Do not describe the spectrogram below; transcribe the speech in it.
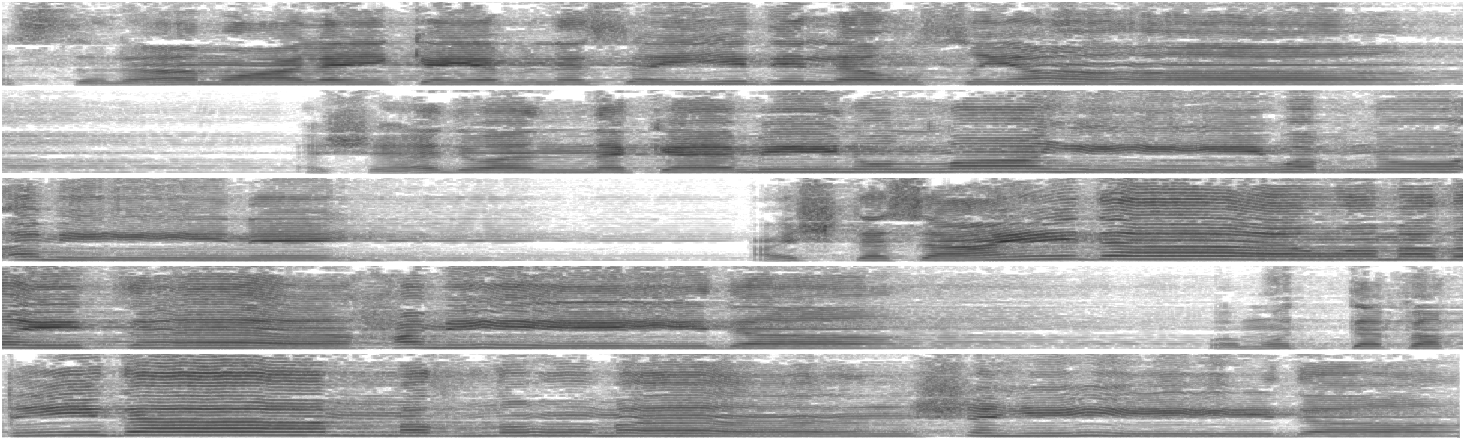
السلام عليك يا ابن سيد الأوصياء. أشهد أنك أمين الله وابن أمينه. عشت سعيدا ومضيت حميدا. ومت فقيدا مظلوما شهيدا.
